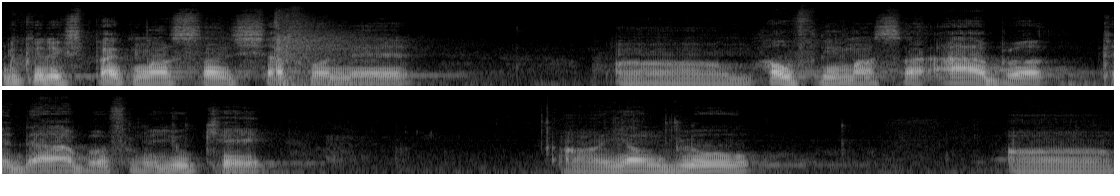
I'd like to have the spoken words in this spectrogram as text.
you could expect my son Sheff on there. Um, hopefully my son Abra Cadabra from the UK. Uh, Young Blue. Um,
